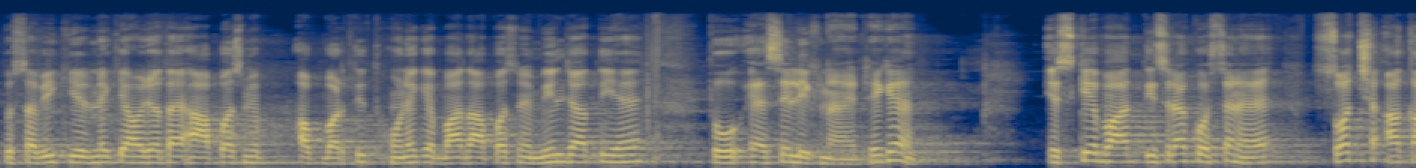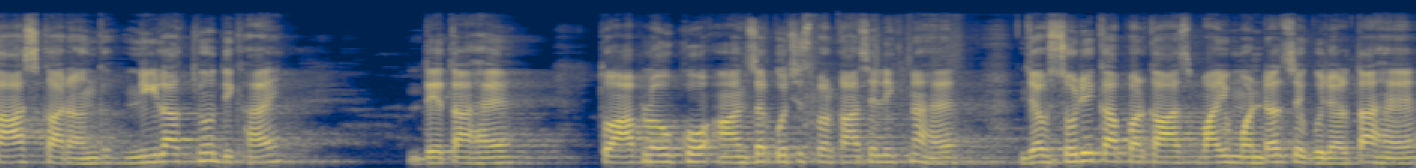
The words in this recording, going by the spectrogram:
तो सभी किरणें क्या हो जाता है? आपस में अपवर्तित होने के बाद आपस में मिल जाती है। तो ऐसे लिखना है, ठीक है? इसके बाद तीसरा क्वेश्चन है, स्वच्छ आकाश का रंग नीला क्यों दिखाई देता है? तो आप लोगों को आंसर कुछ इस प्रकार से लिखना है, जब सूर्य का प्रकाश वायुमंडल से गुजरता है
